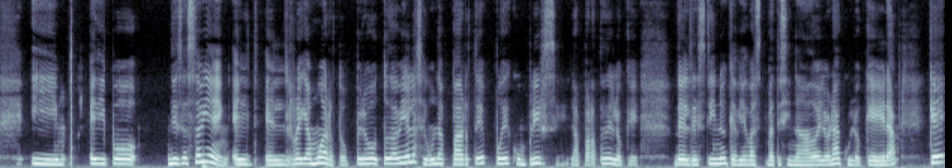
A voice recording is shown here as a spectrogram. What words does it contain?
Y Edipo dice, está bien, el, el, rey ha muerto, pero todavía la segunda parte puede cumplirse, la parte de lo que, del destino que había vaticinado el oráculo, que era que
